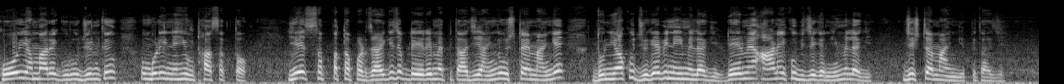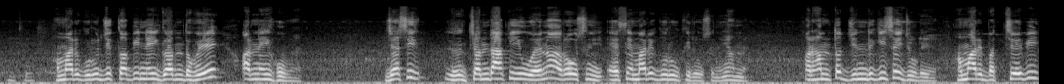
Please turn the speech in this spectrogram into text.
कोई हमारे गुरु जिनके उंगली नहीं उठा सकता। ये सब पता पड़ जाएगी जब डेरे में पिताजी आएँगे उस टाइम आएँगे दुनिया को जगह भी नहीं मिलेगी। डेरे में आने को भी जगह नहीं मिलेगी जिस टाइम आएँगे पिताजी। हमारे गुरु जी कभी नहीं गंद हुए और नहीं होवे। जैसी चंदा की हुए ना रोशनी ऐसे हमारे गुरु की रोशनी है हमें। और हम तो ज़िंदगी से जुड़े हैं। हमारे बच्चे भी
